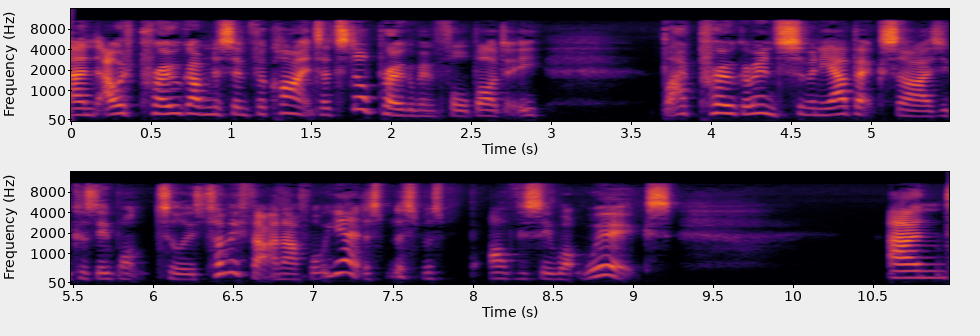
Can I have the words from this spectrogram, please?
And I would program this in for clients. I'd still program in full body, but I'd program in so many ab exercises because they want to lose tummy fat, and I thought, yeah, this this was obviously what works. And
